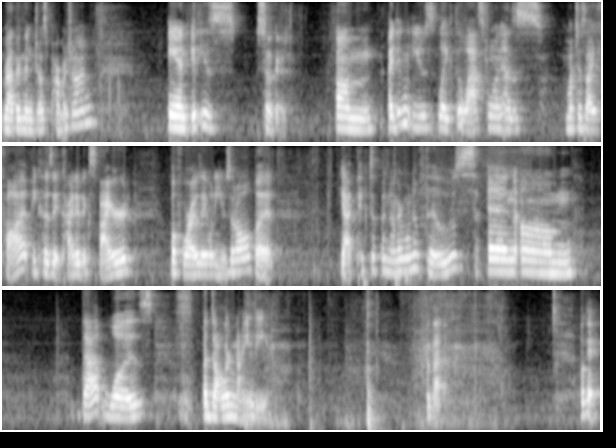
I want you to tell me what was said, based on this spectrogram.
rather than just Parmesan. And it is so good. Um, I didn't use like the last one as much as I thought because it kind of expired before I was able to use it all. But yeah, I picked up another one of those. And um, that was a dollar ninety for that. Okay,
